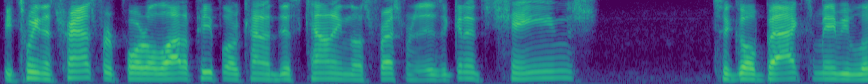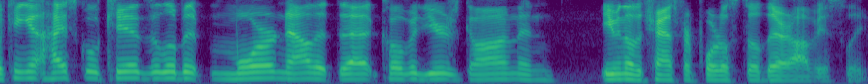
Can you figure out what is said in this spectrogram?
Between the transfer portal, a lot of people are kind of discounting those freshmen. Is it going to change to go back to maybe looking at high school kids a little bit more now that that COVID year's gone, and even though the transfer portal's still there, obviously.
